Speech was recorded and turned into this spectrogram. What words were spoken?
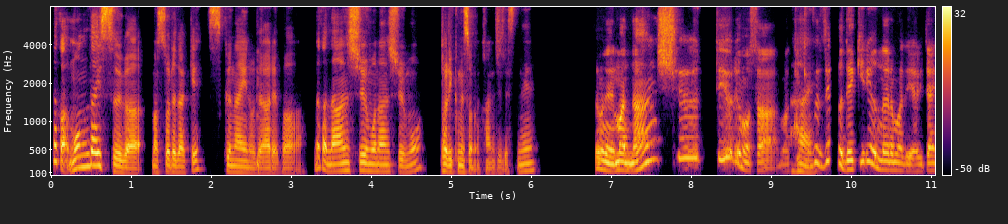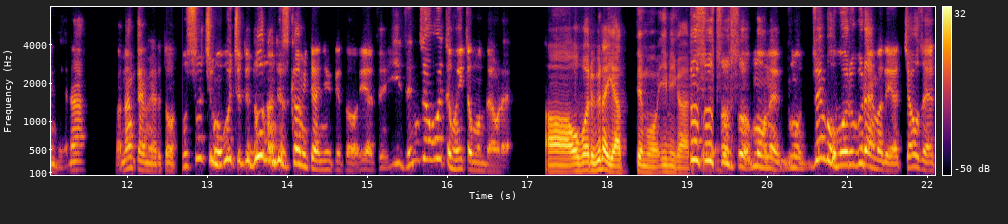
だから問題数が、まあ、それだけ少ないのであれば、なんか何週も何週も取り組めそうな感じですね。でもね、まあ何週っていうよりもさ、まあ、はい結局全部できるようになるまでやりたいんだよな。まあ何回もやると、もう数値も覚えちゃってどうなんですかみたいに言うけど、いや、全然覚えてもいいと思うんだよ、俺。ああ、覚えるぐらいやっても意味があるそうそうそうそう。もうね、もう全部覚えるぐらいまでやっちゃおうぜ。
